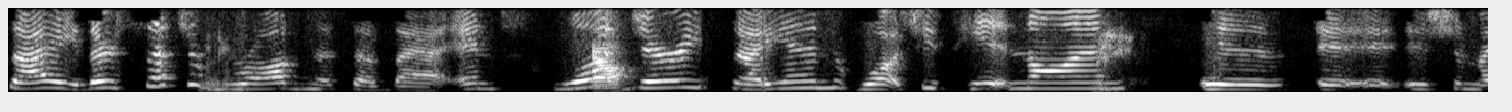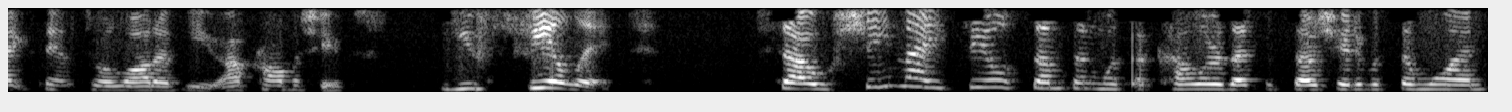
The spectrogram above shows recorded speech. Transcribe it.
say. There's such a Mhm. broadness of that, and what Yeah. Jerry's saying, what she's hitting on, is it, it should make sense to a lot of you. I promise you. You feel it. So she may feel something with a color that's associated with someone,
